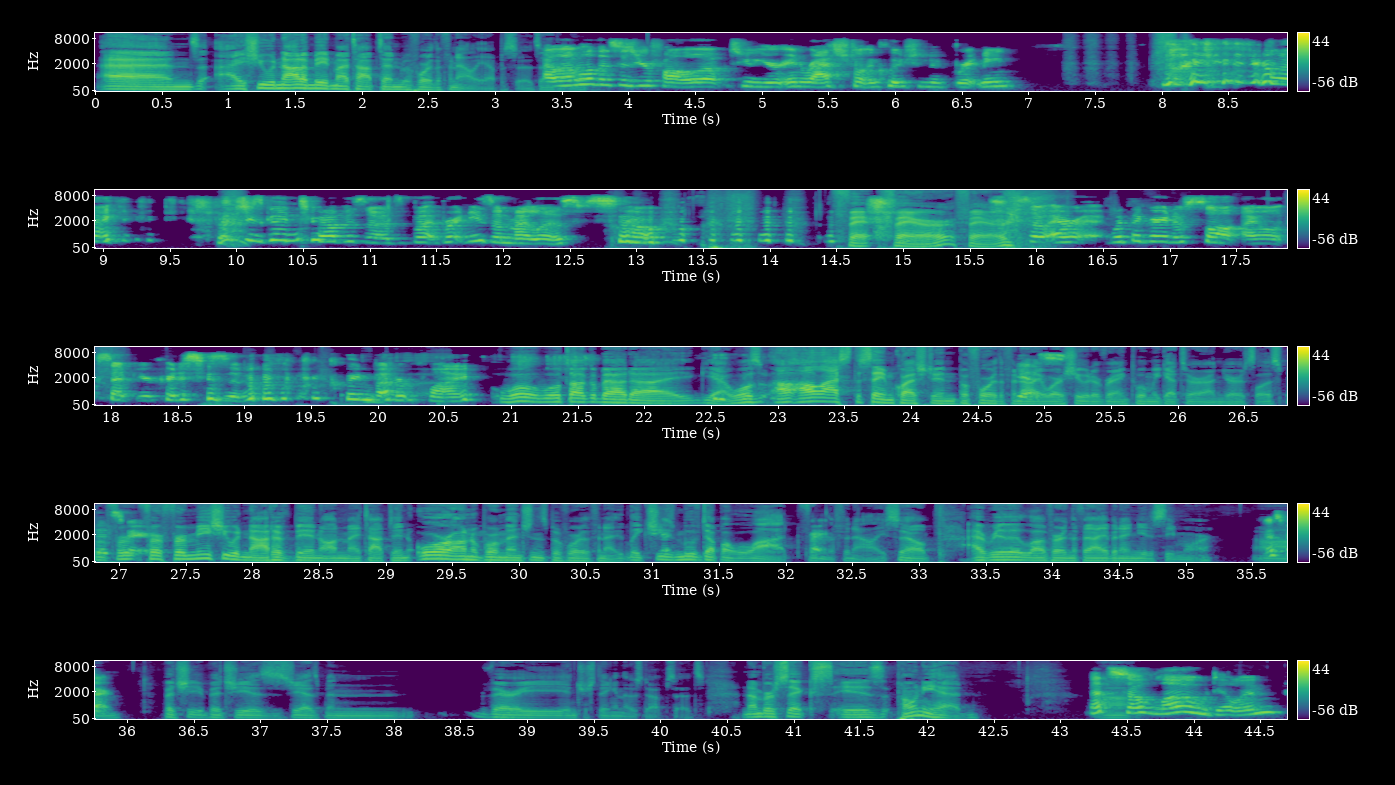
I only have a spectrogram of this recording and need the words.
And I, she would not have made my top 10 before the finale episodes. I love how this is your follow up to your irrational inclusion of Brittany. Like, you're like, she's good in two episodes, but Brittany's on my list. So Fair, fair, fair. so er- with a grain of salt, I will accept your criticism of Queen Butterfly. We'll we'll talk about uh yeah we'll I'll, I'll ask the same question before the finale Yes. where she would have ranked when we get to her on yours list. But That's for, fair. for for me she would not have been on my top ten or honorable mentions before the finale. Like she's moved up a lot from Right. the finale, so I really love her in the finale, but I need to see more. That's fair. Um, But she but she is she has been very interesting in those two episodes. Number six is Ponyhead. That's Uh, so low, Dylan.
